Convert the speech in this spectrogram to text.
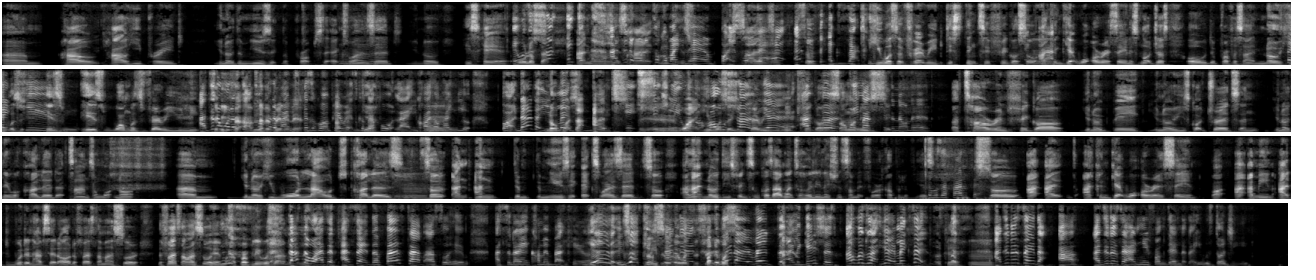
um how how he prayed you know the music the props the X, Y, and z you know his hair It all of a that shock. And I his didn't want height, to talk about his hair, but it was the size. hair. So exactly. he was a very distinctive figure. So I can get what Ore is saying. It's not just oh the prophesying. No, he was you. his his one was very unique. I didn't be want to fair, stop I've never talking been about in his it. physical appearance because Yeah. I thought like you can't help how you look. But now that you No, but that mentioned it, adds it, to literally why he was a show, very yeah. unique figure. know, Someone who's hit the nail on the head. a towering figure, you know, big, you know, he's got dreads and, you know, they were colored at times and whatnot. Um, you know, he wore loud colors. So, and, and the the music X Y Z. So and I know these things because I went to Holy Nation Summit for a couple of years. It was a fanfare. So I, I I can get what Ore is saying, but I, I mean I wouldn't have said, oh, the first time I saw it, the first time I saw him, I probably was like, That's not what I said. I said the first time I saw him, I said I ain't coming back here. yeah, exactly. So there was, was but there was when I read the allegations, I was like, yeah, it makes sense. okay. I didn't say that. Uh, I didn't say I knew from then that, that he was dodgy.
